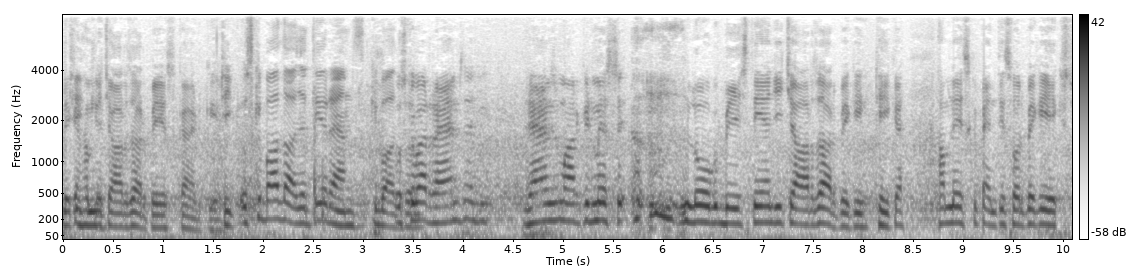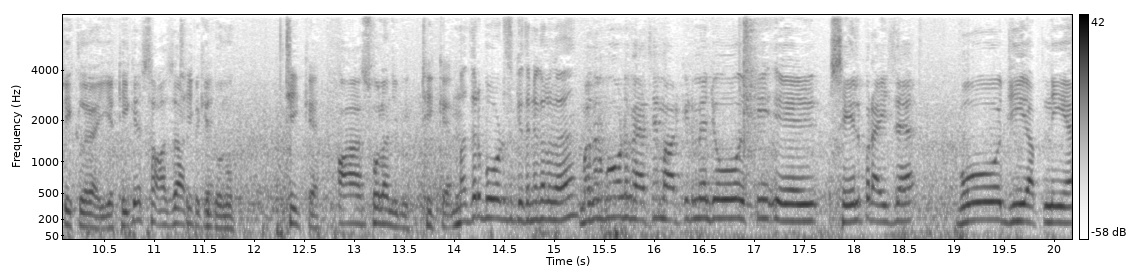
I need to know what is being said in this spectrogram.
लेकिन हमने चार हज़ार रुपये इसका ऐड किया। ठीक उसके बाद आ जाती है रैम्स की बात उसके बाद रैम्स हैं जी। रैम्स मार्केट में लोग बेचते हैं जी चार हज़ार रुपये की ठीक है। हमने इसके पैंतीस सौ रुपये की एक स्टिक लगाई है ठीक है सात हज़ार रुपये की दोनों। ठीक है। सोलह जी बी ठीक है। मदरबोर्ड्स कितने का लगाया? मदरबोर्ड वैसे मार्केट में जो इसकी सेल प्राइस है वो जी अपनी है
